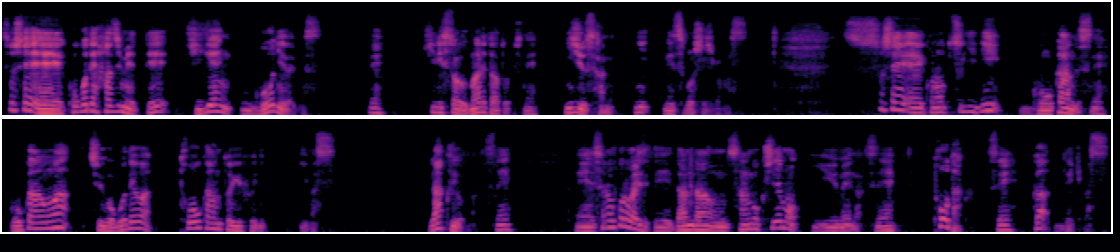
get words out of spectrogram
そして、えー、ここで初めて紀元後になります。ね、キリストが生まれた後ですね、23年に滅亡してしまいます。そして、えー、この次に五漢ですね。五漢は中国語では東漢というふうに言います。落葉なんですね。えー、その頃は、えー、だんだん三国志でも有名なんですね。東卓ですね、ができます。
